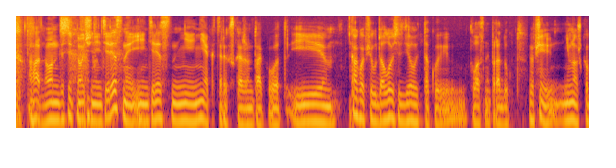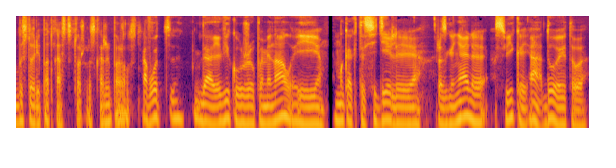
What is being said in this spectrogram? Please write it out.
ладно, он действительно очень интересный и интереснее некоторых, скажем так, вот. И как вообще удалось сделать такой классный продукт? Вообще немножко об истории подкаста тоже расскажи, пожалуйста. А вот, да, я Вику уже упоминал, и мы как-то сидели, разгоняли с Викой. А, до этого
